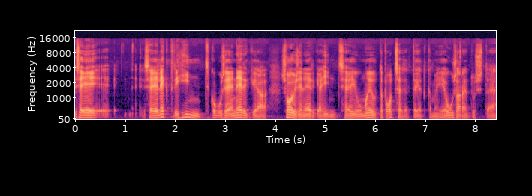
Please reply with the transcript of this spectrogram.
see, see elektri hind, kogu see energia, soojusenergia hind, see ju mõjutab otseselt tegelikult ka meie uusarenduste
